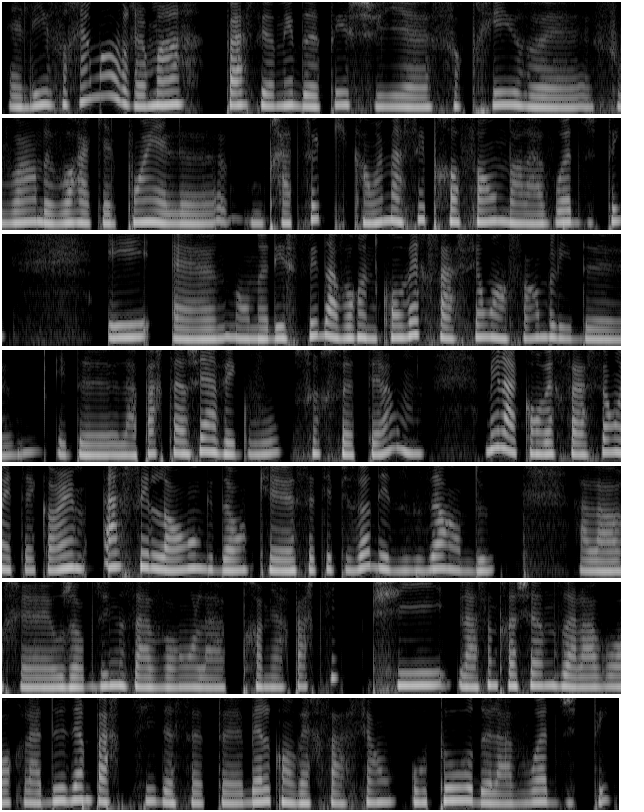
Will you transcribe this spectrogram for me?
Elle est vraiment, vraiment passionnée de thé. Je suis euh, surprise euh, souvent de voir à quel point elle a une pratique quand même assez profonde dans la voie du thé. Et on a décidé d'avoir une conversation ensemble et de, et de la partager avec vous sur ce terme. Mais la conversation était quand même assez longue, donc cet épisode est divisé en deux. Alors euh, aujourd'hui, nous avons la première partie. Puis la semaine prochaine, nous allons avoir la deuxième partie de cette euh, belle conversation autour de la voix du thé.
